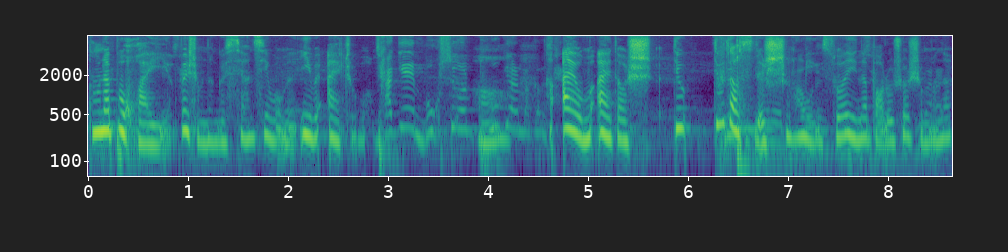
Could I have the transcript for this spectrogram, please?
从来不怀疑，为什么能够相信我们？因为爱着我们。啊，他爱我们爱到是丢丢掉自己的生命，所以呢，保罗说什么呢？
